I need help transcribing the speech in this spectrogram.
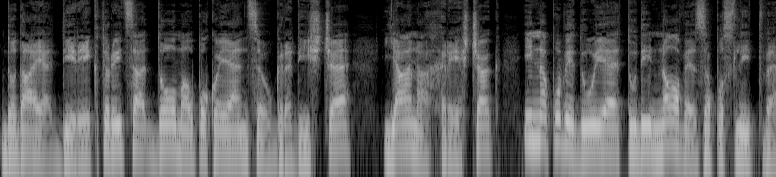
dodaja direktorica Doma upokojencev Gradišče. Jana Hreščak in napoveduje tudi nove zaposlitve.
